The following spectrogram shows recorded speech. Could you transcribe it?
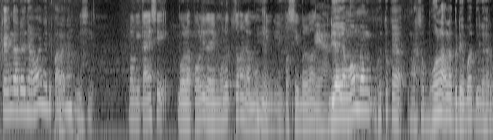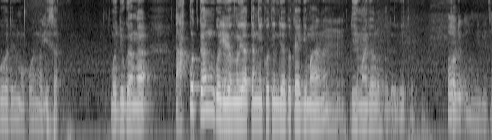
kayak nggak ada nyawanya di palanya. Iya sih. Logikanya sih bola poli dari mulut itu kan nggak mungkin, impossible banget. Iya. Dia yang ngomong, gue tuh kayak ngerasa bola lah gede banget di leher gue katanya mau keluar nggak bisa. Gue juga nggak takut kan, gue juga ngelihat yang ngikutin dia tuh kayak gimana. Diem aja loh katanya gitu. Oh, di, oh, gitu.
